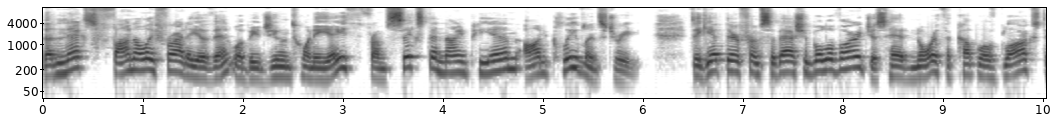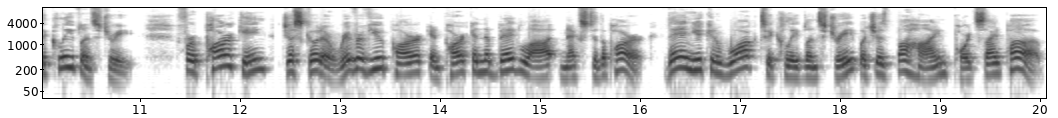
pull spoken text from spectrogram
The next Finally Friday event will be June 28th from 6 to 9 p.m. on Cleveland Street. To get there from Sebastian Boulevard, just head north a couple of blocks to Cleveland Street. For parking, just go to Riverview Park and park in the big lot next to the park. Then you can walk to Cleveland Street, which is behind Portside Pub.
